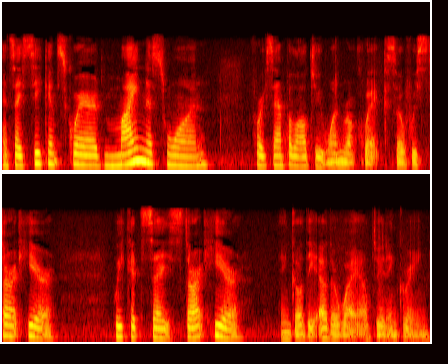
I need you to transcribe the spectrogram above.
and say secant squared minus 1. For example, I'll do 1 real quick. So if we start here, we could say start here and go the other way. I'll do it in green.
